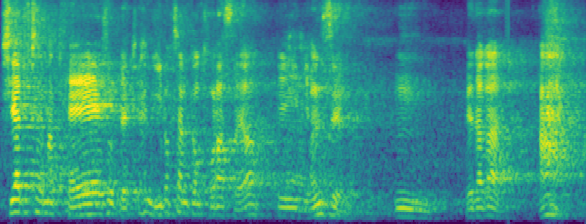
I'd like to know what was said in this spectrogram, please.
지하 주차장만 계속 몇, 한 2박 3일 동안 돌았어요. 이 연습. 음. 그러다가, 아,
